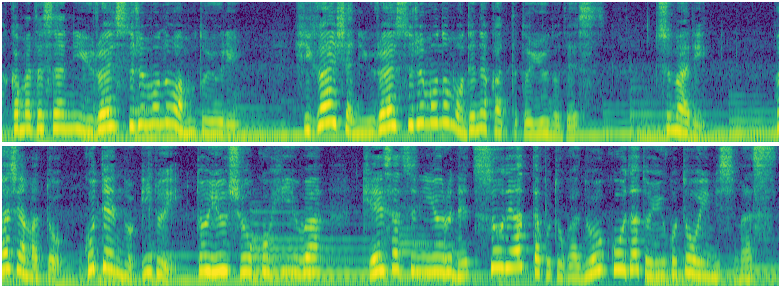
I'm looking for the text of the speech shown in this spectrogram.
袴田さんに由来するものはもとより被害者に由来するものも出なかったというのです。つまりパジャマと5点の衣類という証拠品は警察による捏造であったことが濃厚だということを意味します。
